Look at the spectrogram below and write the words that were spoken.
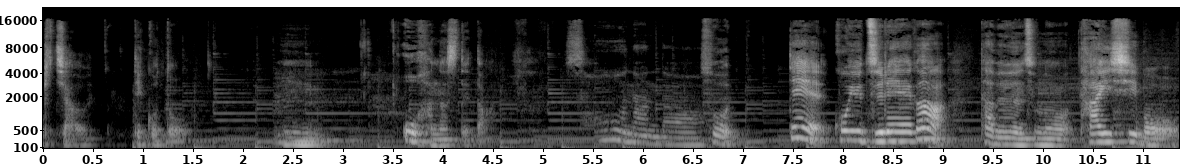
起きちゃうってこと。うん。を話してた。そうなんだ。そう。でこういう事例が多分その体脂肪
